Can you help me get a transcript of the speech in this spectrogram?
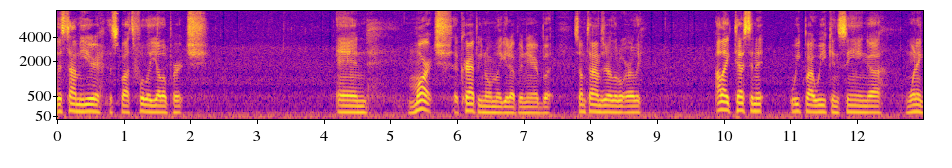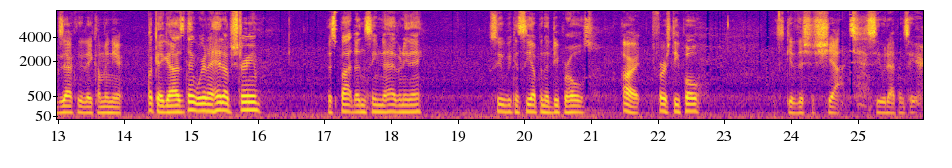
this time of year the spot's full of yellow perch. And march the crappie normally get up in here but sometimes they're a little early. I like testing it week by week and seeing uh, when exactly they come in here. Okay guys i think we're gonna head upstream. This spot doesn't seem to have anything. See what we can see up in the deeper holes. All right first deep hole let's give this a shot. See what happens here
